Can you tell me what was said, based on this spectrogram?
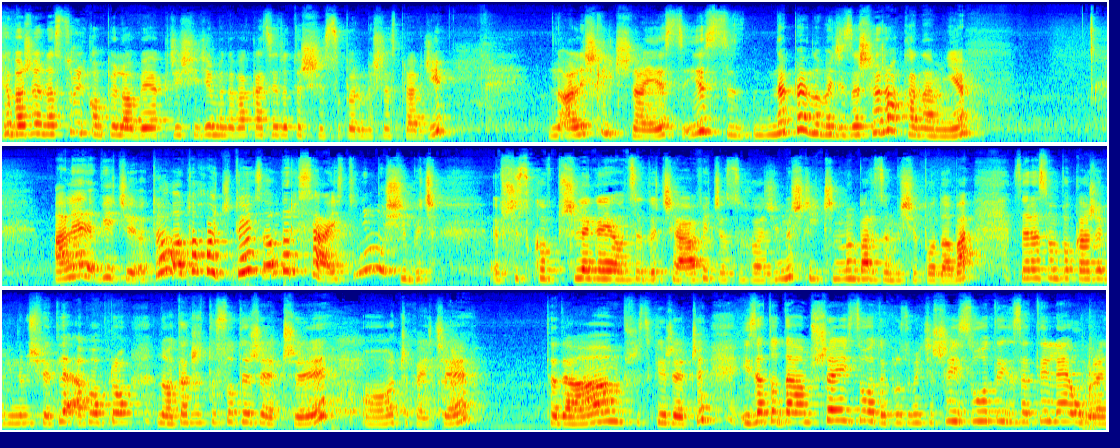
chyba, że na strój kąpielowy, jak gdzieś jedziemy na wakacje, to też się super, myślę, sprawdzi. No ale śliczna jest. Jest, na pewno będzie za szeroka na mnie. Ale wiecie, to o to chodzi, to jest oversize, to nie musi być wszystko przylegające do ciała, wiecie o co chodzi, no śliczne, no bardzo mi się podoba. Zaraz Wam pokażę w innym świetle, a popro, no także to są te rzeczy, o czekajcie, to dałam wszystkie rzeczy. I za to dałam 6 zł, rozumiecie, 6 zł za tyle ubrań.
